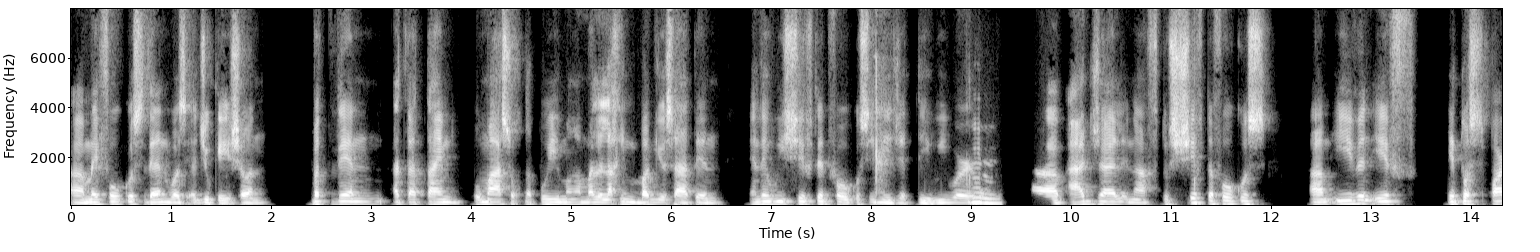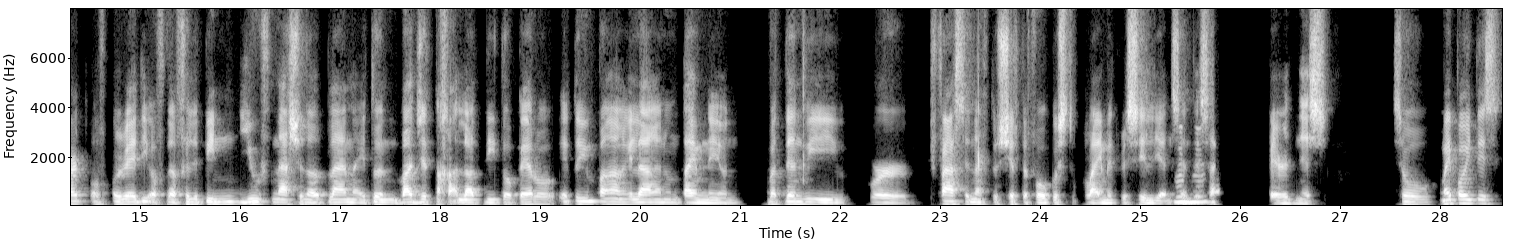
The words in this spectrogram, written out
uh, my focus then was education. But then at that time, pumasok na po yung mga malalaking bagyo sa atin. And then we shifted focus immediately. We were Mm. um, agile enough to shift the focus, um, even if it was part of already of the Philippine Youth National Plan na ito, budget nakaalat dito, pero ito yung pangangailangan ng time na yun. But then we were fast enough to shift the focus to climate resilience and Mhm. disaster preparedness. So my point is,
